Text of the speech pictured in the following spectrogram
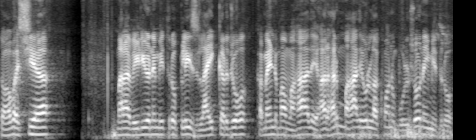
તો અવશ્ય મારા વિડીયોને મિત્રો પ્લીઝ લાઈક કરજો, કમેન્ટમાં મહાદેવ, હર હર મહાદેવ લખવાનું ભૂલશો નહીં મિત્રો.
